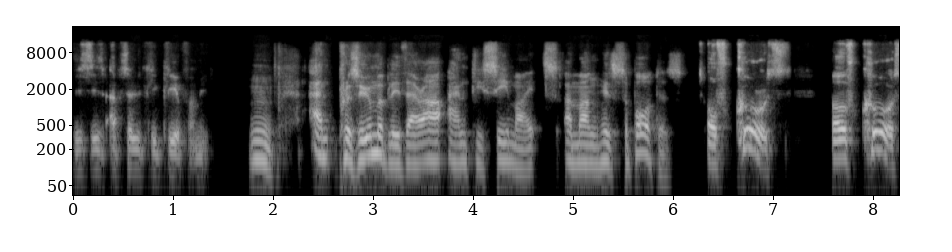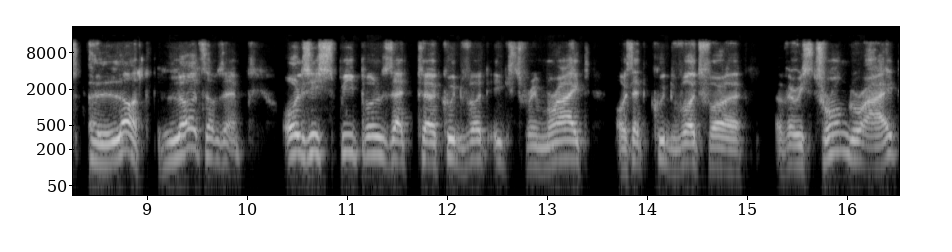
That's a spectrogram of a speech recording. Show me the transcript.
This is absolutely clear for me. Mm. And presumably there are anti Semites among his supporters. Of course, of course, a lot, lots of them. All these people that uh, could vote extreme right or that could vote for a, a, very strong right,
